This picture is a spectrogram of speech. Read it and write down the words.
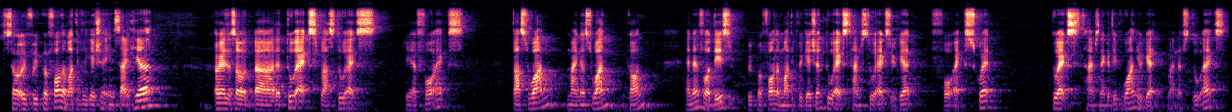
so if we perform the multiplication inside here, okay, so uh, the 2x plus 2x, we have 4x, plus 1 minus 1, gone. And then for this, we perform the multiplication, 2x times 2x, you get 4x squared. 2x times negative 1, you get minus 2x,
